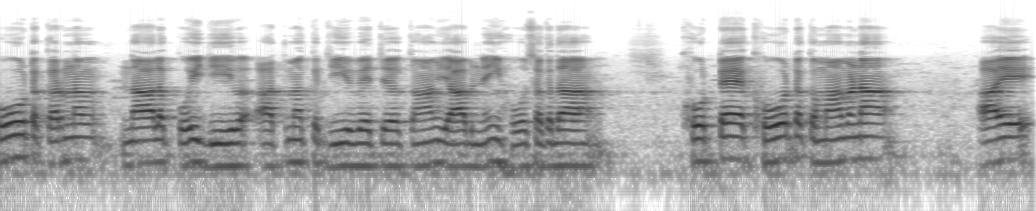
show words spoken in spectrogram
ਖੋਟ ਕਰਨ ਨਾਲ ਕੋਈ ਜੀਵ ਆਤਮਿਕ ਜੀਵ ਵਿੱਚ ਕਾਮਯਾਬ ਨਹੀਂ ਹੋ ਸਕਦਾ। ਖੋਟੇ ਖੋਟ ਕਮਾਵਣਾ, ਆਏ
